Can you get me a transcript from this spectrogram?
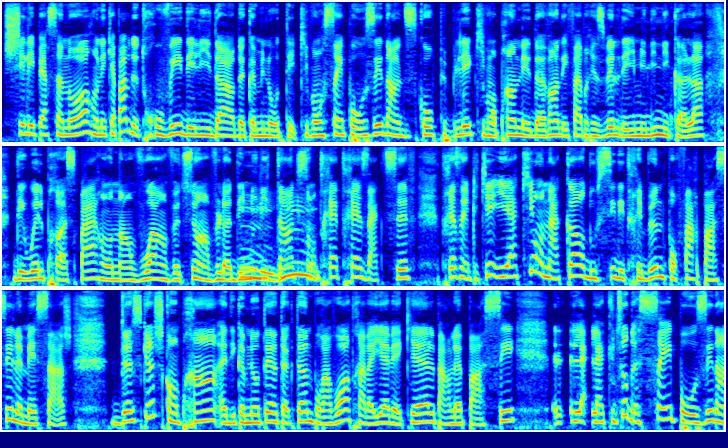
chez les personnes noires, on est capable de trouver des leaders de communauté qui vont s'imposer dans le discours public, qui vont prendre les devants des Fabriceville, des Émilie Nicolas, des Will Prosper. On en voit, en veux-tu, en v'là, des militants qui sont très, très actifs, très impliqués et à qui on accorde aussi des tribunes pour faire passer le message. De ce que je comprends euh, des communautés autochtones pour avoir travailler avec elle par le passé, la, culture de s'imposer dans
